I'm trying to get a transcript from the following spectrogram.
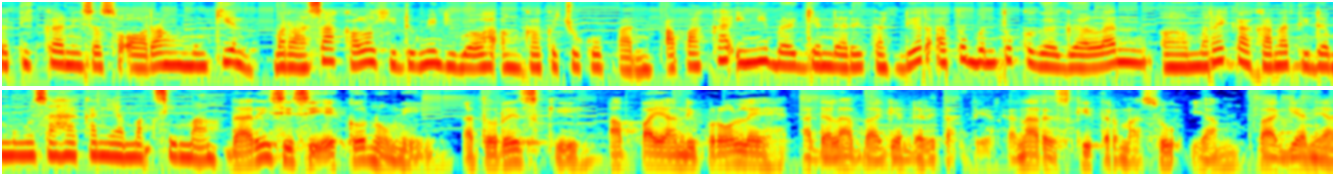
ketika nih seseorang mungkin merasa kalau hidupnya di bawah angka kecukupan? Apakah ini bagian dari takdir atau bentuk kegagalan uh, mereka karena tidak mengusahakan yang maksimal. Dari sisi ekonomi atau rezeki, apa yang diperoleh adalah bagian dari takdir. Karena rezeki termasuk yang bagian yang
